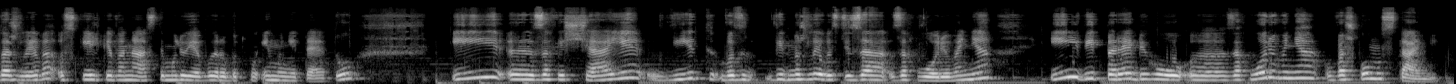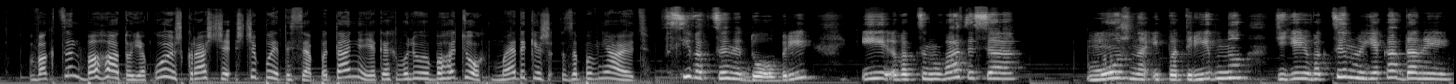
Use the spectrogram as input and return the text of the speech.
важлива, оскільки вона стимулює вироботку імунітету і е, захищає від, від можливості за захворювання і від перебігу е, захворювання у важкому стані. Вакцин багато, якою ж краще щепитися. Питання, яке хвилює багатьох. Медики ж запевняють. Всі вакцини добрі, і вакцинуватися можна і потрібно тією вакциною, яка в даний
